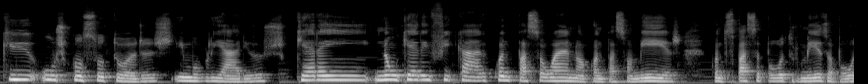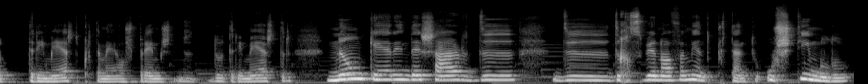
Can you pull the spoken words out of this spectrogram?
que os consultores imobiliários querem, não querem ficar quando passa o ano ou quando passa o mês, quando se passa para outro mês ou para outro trimestre, porque também há os prémios de, do trimestre, não querem deixar de, de, de, receber novamente. Portanto, o estímulo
